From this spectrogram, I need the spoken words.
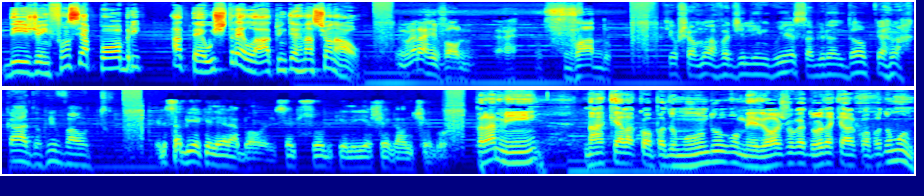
desde a infância pobre até o estrelato internacional. Não era Rivaldo, era Vado que eu chamava de linguiça, grandão, perna arcada, Rivaldo. Ele sabia que ele era bom, ele sempre soube que ele ia chegar onde chegou. Para mim, naquela Copa do Mundo, o melhor jogador daquela Copa do Mundo.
